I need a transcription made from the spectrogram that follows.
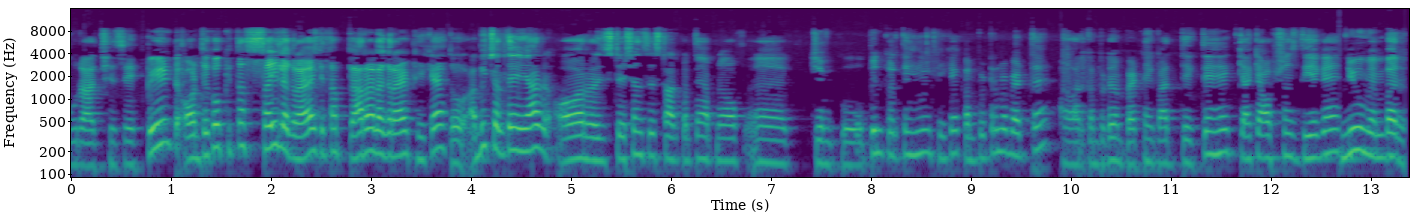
पूरा अच्छे से पेंट और देखो कितना सही लग रहा है, कितना प्यारा लग रहा है, ठीक है? तो अभी चलते हैं यार और रजिस्ट्रेशन से स्टार्ट करते हैं अपने जिम को ओपन करते हैं, ठीक है? कंप्यूटर में बैठते हैं और कंप्यूटर में बैठने के बाद देखते हैं क्या क्या ऑप्शंस दिए गए न्यू मेंबर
